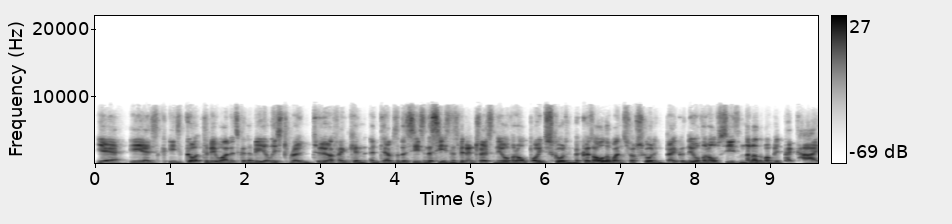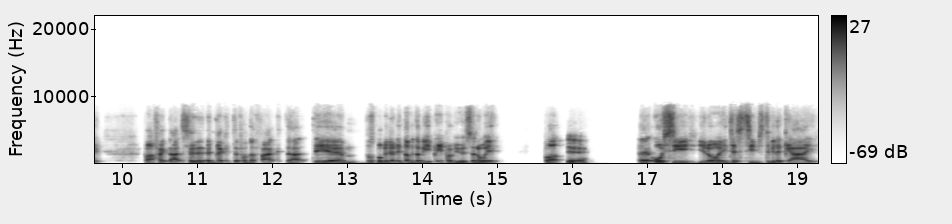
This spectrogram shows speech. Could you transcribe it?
Yeah, he is. He's got to be one. It's going to be at least round two, I think, in, in terms of the season. The season's been interesting, the overall point scoring, because all the ones who are scoring big in the overall season, none of them have been picked high. But I think that's indicative of the fact that the um, there's not been any WWE pay per views in a way. But yeah, uh, OC, you know, he just seems to be the guy.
